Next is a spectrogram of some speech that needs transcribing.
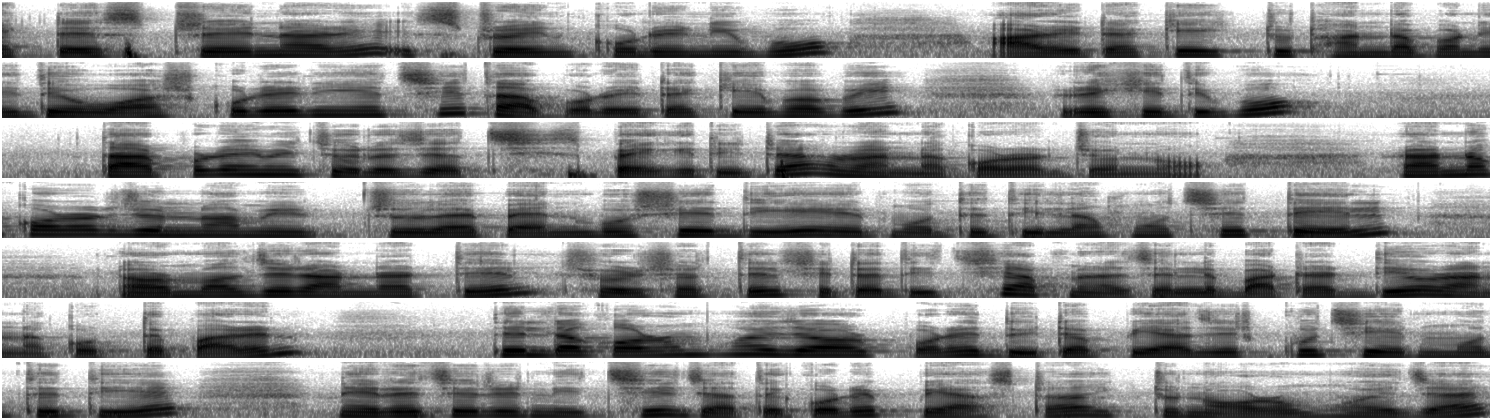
একটা স্ট্রেনারে স্ট্রেন করে নিব। আর এটাকে একটু ঠান্ডা পানি দিয়ে ওয়াশ করে নিয়েছি, তারপর এটাকে এভাবেই রেখে দিব। তারপরে আমি চলে যাচ্ছি স্প্যাগেটিটা রান্না করার জন্য। রান্না করার জন্য আমি চুলায় প্যান বসিয়ে দিয়ে এর মধ্যে দিলাম হচ্ছে তেল। নর্মাল যে রান্নার তেল, সরিষার তেল, সেটা দিচ্ছি। আপনারা চাইলে বাটার দিয়েও রান্না করতে পারেন। তেলটা গরম হয়ে যাওয়ার পরে দুইটা পেঁয়াজের কুচি এর মধ্যে দিয়ে নেড়ে চেড়ে নিচ্ছি যাতে করে পেঁয়াজটা একটু নরম হয়ে যায়।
